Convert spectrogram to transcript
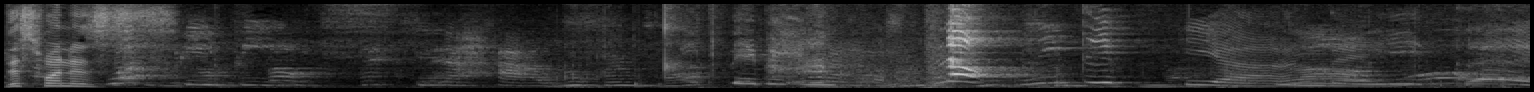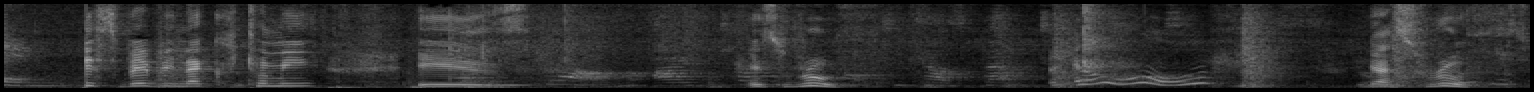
this one is this baby next to me is is Ruth. Yes, Ruth.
